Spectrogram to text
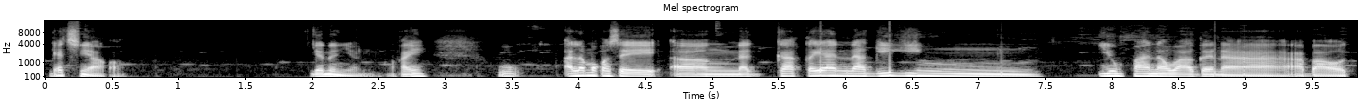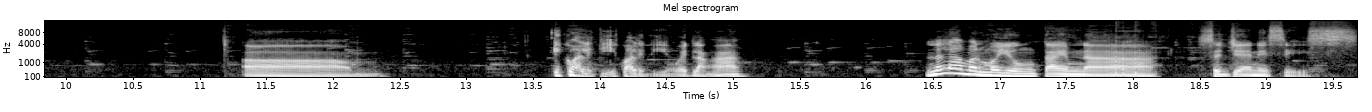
Gets niya ako? Ganun yun. Okay? Alam mo kasi, ang nagka, kaya nagiging yung panawagan na about um, equality, equality. Wait lang ha. Nalaman mo yung time na sa Genesis,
